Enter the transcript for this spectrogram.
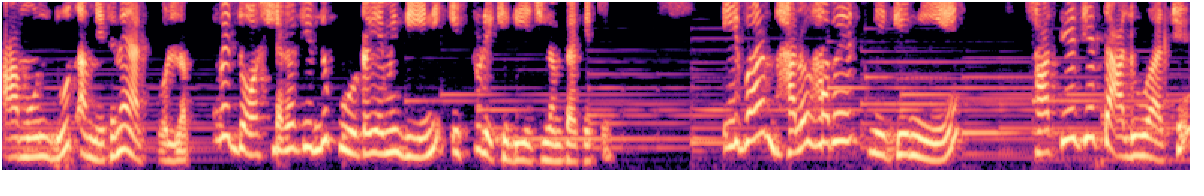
আমুল দুধ আমি এখানে অ্যাড করলাম। তবে দশ টাকা কিন্তু পুরোটাই আমি দিইনি, একটু রেখে দিয়েছিলাম প্যাকেটে। এবার ভালোভাবে মেখে নিয়ে হাতে যে তালু আছে,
